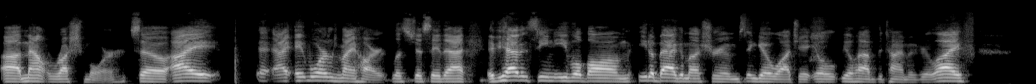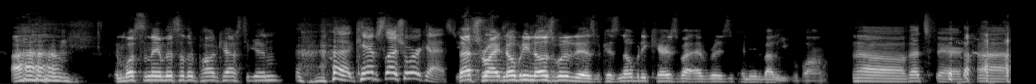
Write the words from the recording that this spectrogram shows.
uh, Mount Rushmore. So I, I, it warms my heart. Let's just say that if you haven't seen Evil Bong, eat a bag of mushrooms and go watch it. You'll you'll have the time of your life. Um, and what's the name of this other podcast again? Camp slash Horrorcast. That's right. Nobody knows what it is because nobody cares about everybody's opinion about Evil Bong. Oh, that's fair. Uh,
